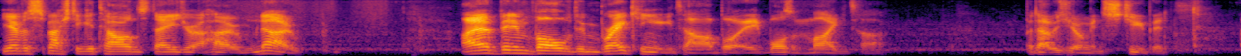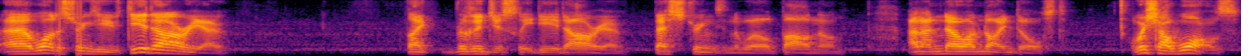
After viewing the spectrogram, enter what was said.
you ever smashed a guitar on stage or at home? No. I have been involved in breaking a guitar, but it wasn't my guitar. But I was young and stupid. Uh, what are the strings you use? D'Addario. Like, religiously D'Addario. Best strings in the world, bar none. And I know I'm not endorsed. I wish I was.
